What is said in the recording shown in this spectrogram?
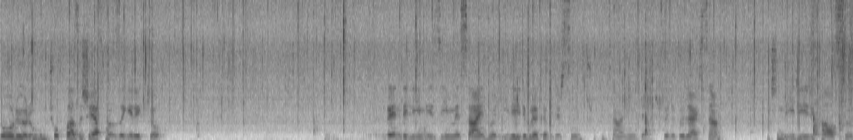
doğruyorum. Bunu çok fazla şey yapmanıza gerek yok. Rendeleyeyim, ezeyim vesaire. Böyle iri iri bırakabilirsiniz. Şu bir taneyi de şöyle bölersem içinde iri iri kalsın.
